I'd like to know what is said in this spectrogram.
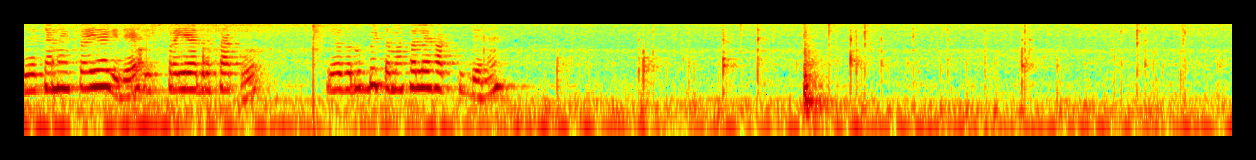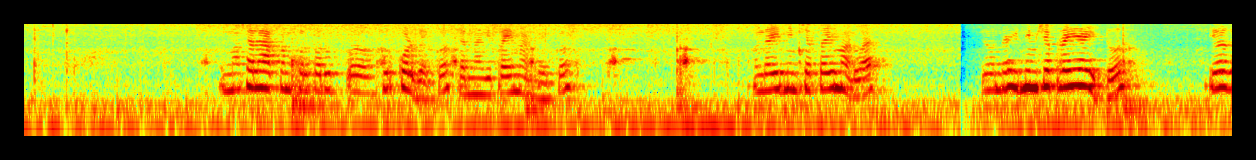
ಈಗ ಚೆನ್ನಾಗಿ ಫ್ರೈ ಆಗಿದೆ. ಇಷ್ಟು ಫ್ರೈ ಆದರೆ ಸಾಕು. ಇವಾಗ ರುಬ್ಬಿಟ್ಟ ಮಸಾಲೆ ಹಾಕ್ತಿದ್ದೇನೆ. ಮಸಾಲೆ ಹಾಕ್ಕೊಂಡು ಸ್ವಲ್ಪ ರುಬ್ ಹುರ್ಕೊಳ್ಬೇಕು. ಚೆನ್ನಾಗಿ ಫ್ರೈ ಮಾಡಬೇಕು. ಒಂದು ಐದು ನಿಮಿಷ ಫ್ರೈ ಮಾಡುವ. ಈಗ ಒಂದು ಐದು ನಿಮಿಷ ಫ್ರೈ ಆಯಿತು. ಇವಾಗ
